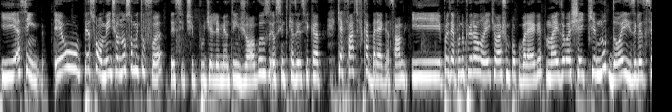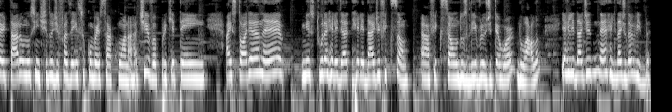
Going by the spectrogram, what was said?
E, assim, eu, pessoalmente, eu não sou muito fã desse tipo de elemento em jogos. Eu sinto que às vezes fica... Que é fácil ficar brega, sabe? E, por exemplo, no primeiro Alan Wake eu acho um pouco brega, mas eu achei que no 2 eles acertaram no sentido de fazer isso conversar com a narrativa, porque tem a história, né mistura realidade, e ficção. A ficção dos livros de terror, do Alan, e a realidade, né, a realidade da vida.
